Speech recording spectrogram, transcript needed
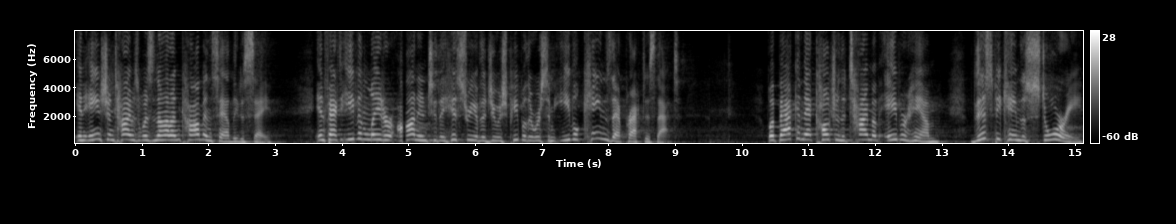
in ancient times was not uncommon, sadly to say. In fact, even later on into the history of the Jewish people, there were some evil kings that practiced that. But back in that culture, in the time of Abraham, this became the story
